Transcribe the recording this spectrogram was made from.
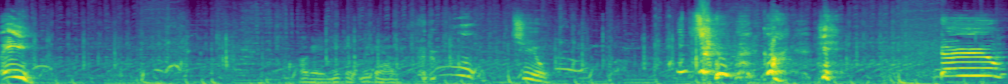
Hey! Okay, you can you can have chill. Chill. Go get damn.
